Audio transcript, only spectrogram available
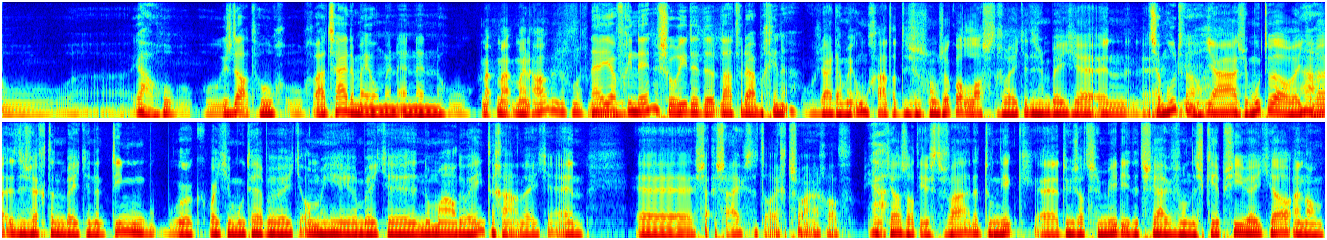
Hoe, eh, ja, hoe, hoe is dat? Hoe, hoe gaat zij ermee om? En, en, en hoe... Maar, maar mijn ouders of mijn Nee, jouw vriendin, sorry, de, de- laten we daar beginnen. hoe zij daarmee omgaat, dat is soms ook wel lastig, weet je. Het is een beetje een... Ze moet wel. Ja, ze moet wel, weet Ja. je. Het is echt een beetje een teamwork wat je moet hebben, weet je, om hier een beetje normaal doorheen te gaan, weet je. En eh, zij, heeft het al echt zwaar gehad. Ja. Weet je wel, ze had eerst de vader, toen ik. Eh, toen zat ze midden in het schrijven van de scriptie, weet je wel. En dan,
